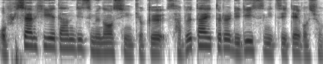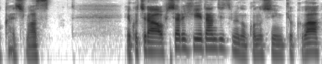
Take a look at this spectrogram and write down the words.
オフィシャルヒゲダンディズムの新曲、サブタイトルリリースについてご紹介します。えこちら、オフィシャルヒゲダンディズムのこの新曲は、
